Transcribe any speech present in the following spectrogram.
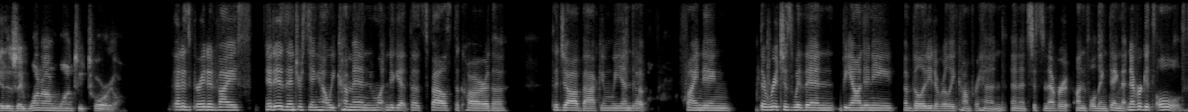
It is a one-on-one tutorial. That is great advice. It is interesting how we come in wanting to get the spouse, the car, the the job back and we end up finding the riches within beyond any ability to really comprehend and it's just an ever unfolding thing that never gets old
